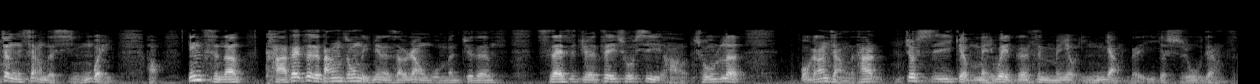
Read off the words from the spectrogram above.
正向的行为。好，因此呢，卡在这个当中里面的时候，让我们觉得。实在是觉得这一出戏哈，除了我刚刚讲的，它就是一个美味但是没有营养的一个食物这样子。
